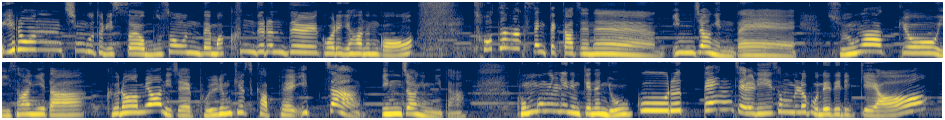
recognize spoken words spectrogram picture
이런 친구들 있어요. 무서운데 막 흔들흔들 거리게 하는 거. 초등학생 때까지는 인정인데 중학교 이상이다. 그러면 이제 볼륨 키스 카페 입장 인정입니다. 0012님께는 요구르 땡 젤리 선물로 보내드릴게요.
